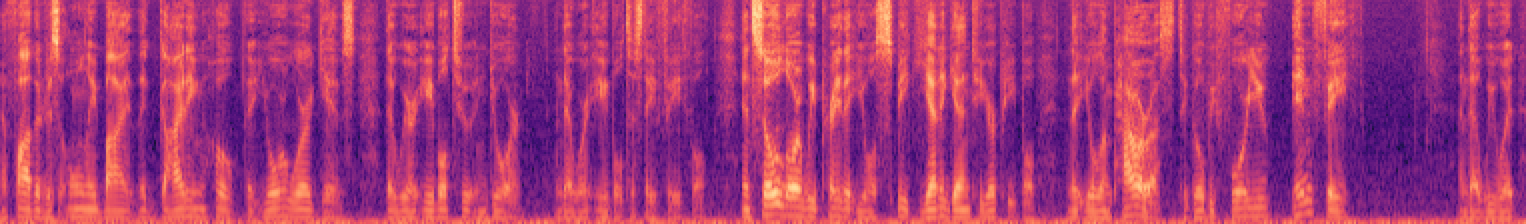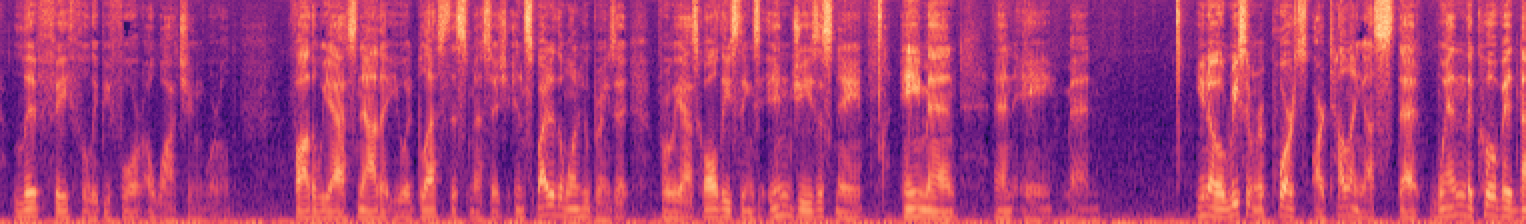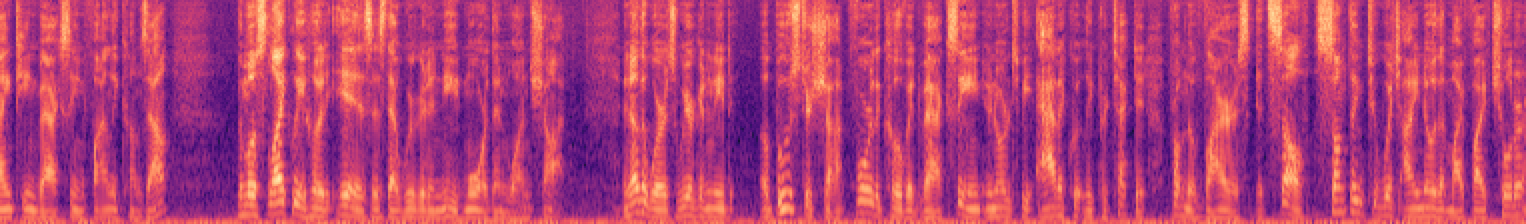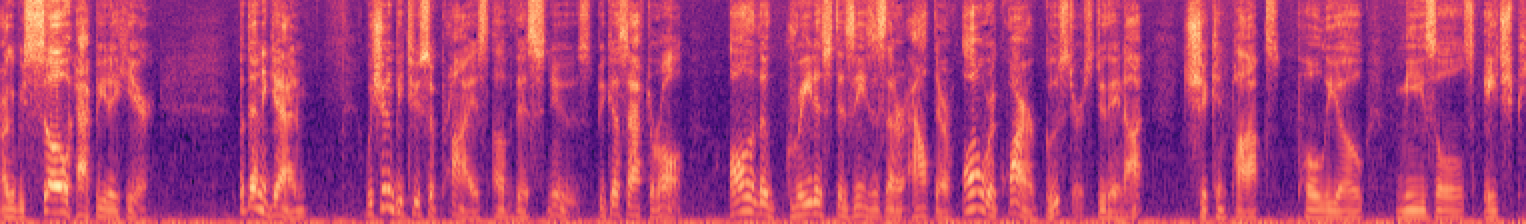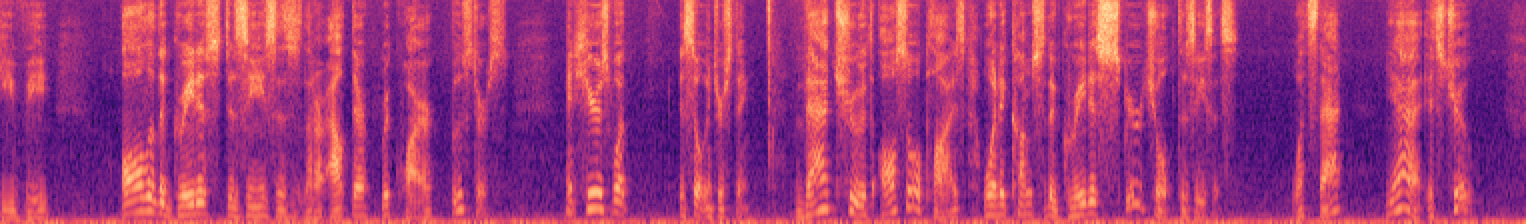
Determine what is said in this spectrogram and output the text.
And Father, it is only by the guiding hope that your word gives that we are able to endure and that we're able to stay faithful. And so, Lord, we pray that you will speak yet again to your people and that you'll empower us to go before you in faith and that we would live faithfully before a watching world. Father, we ask now that you would bless this message in spite of the one who brings it, for we ask all these things in Jesus' name. Amen and amen. You know, recent reports are telling us that when the COVID-19 vaccine finally comes out, the most likelihood is, is that we're going to need more than one shot. In other words, we are going to need a booster shot for the COVID vaccine in order to be adequately protected from the virus itself, something to which I know that my five children are going to be so happy to hear. But then again, we shouldn't be too surprised of this news because after all, all of the greatest diseases that are out there all require boosters, do they not? Chickenpox, polio, measles, HPV. All of the greatest diseases that are out there require boosters. And here's what is so interesting. That truth also applies when it comes to the greatest spiritual diseases. What's that? Yeah, it's true.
